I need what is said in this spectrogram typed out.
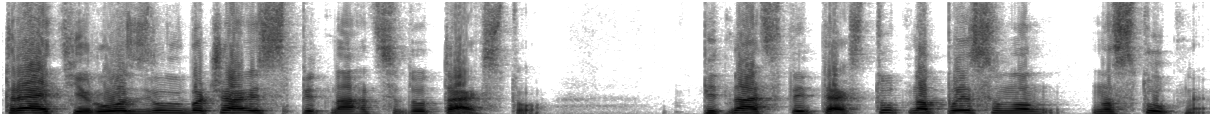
третій розділ, вибачаюсь, з 15 тексту. 15 текст. Тут написано наступне.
